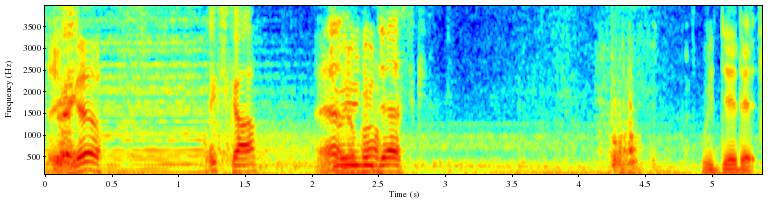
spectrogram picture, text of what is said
There great. you go. Thanks, Kyle. Yeah, Enjoy no your problem. new desk. We did it.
